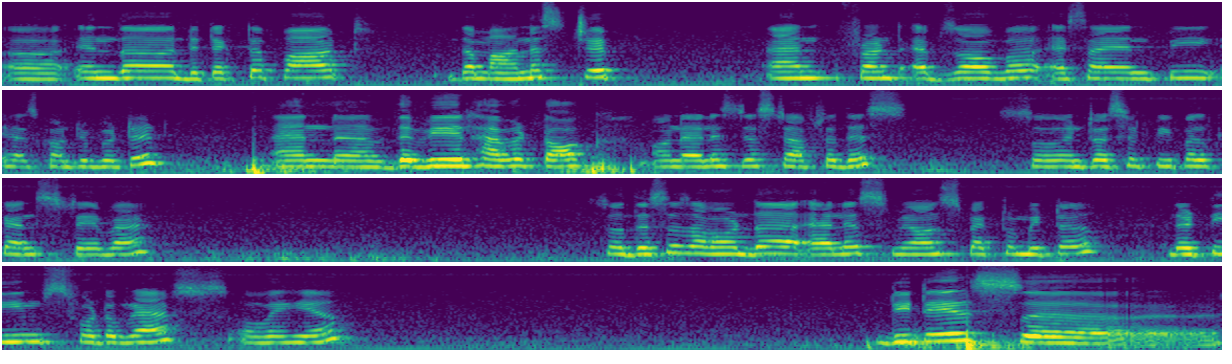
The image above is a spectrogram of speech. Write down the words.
uh, in the detector part, the Manas chip and front absorber, SINP has contributed. And uh, will have a talk on ALICE just after this. So interested people can stay back. So this is about the ALICE muon spectrometer, the team's photographs over here. Details uh,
